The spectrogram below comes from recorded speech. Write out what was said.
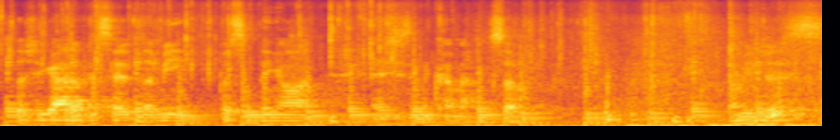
So she got up and said, let me put something on and she's gonna come out. So let me just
